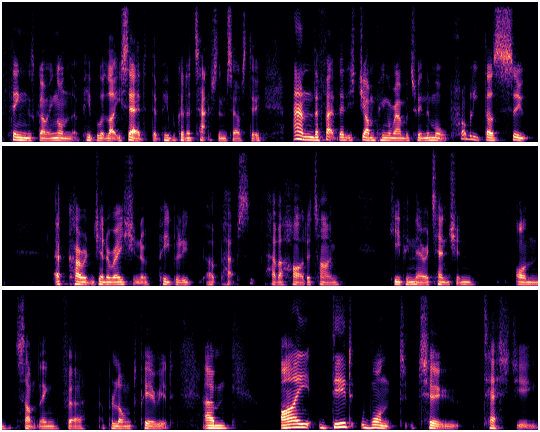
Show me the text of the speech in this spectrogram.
things going on that people, like you said, that people can attach themselves to, and the fact that it's jumping around between them all probably does suit a current generation of people who uh, perhaps have a harder time keeping their attention on something for a prolonged period. Um, I did want to test you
